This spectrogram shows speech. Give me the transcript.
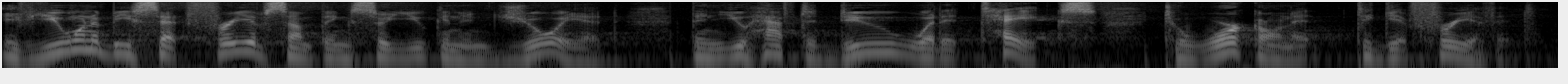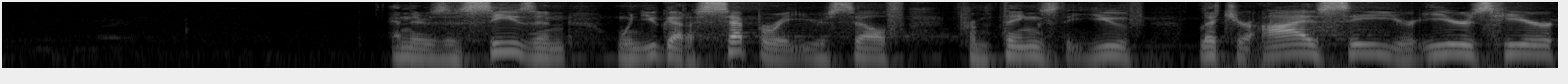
If you want to be set free of something so you can enjoy it, then you have to do what it takes to work on it to get free of it. And there's a season when you got to separate yourself from things that you've let your eyes see, your ears hear,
